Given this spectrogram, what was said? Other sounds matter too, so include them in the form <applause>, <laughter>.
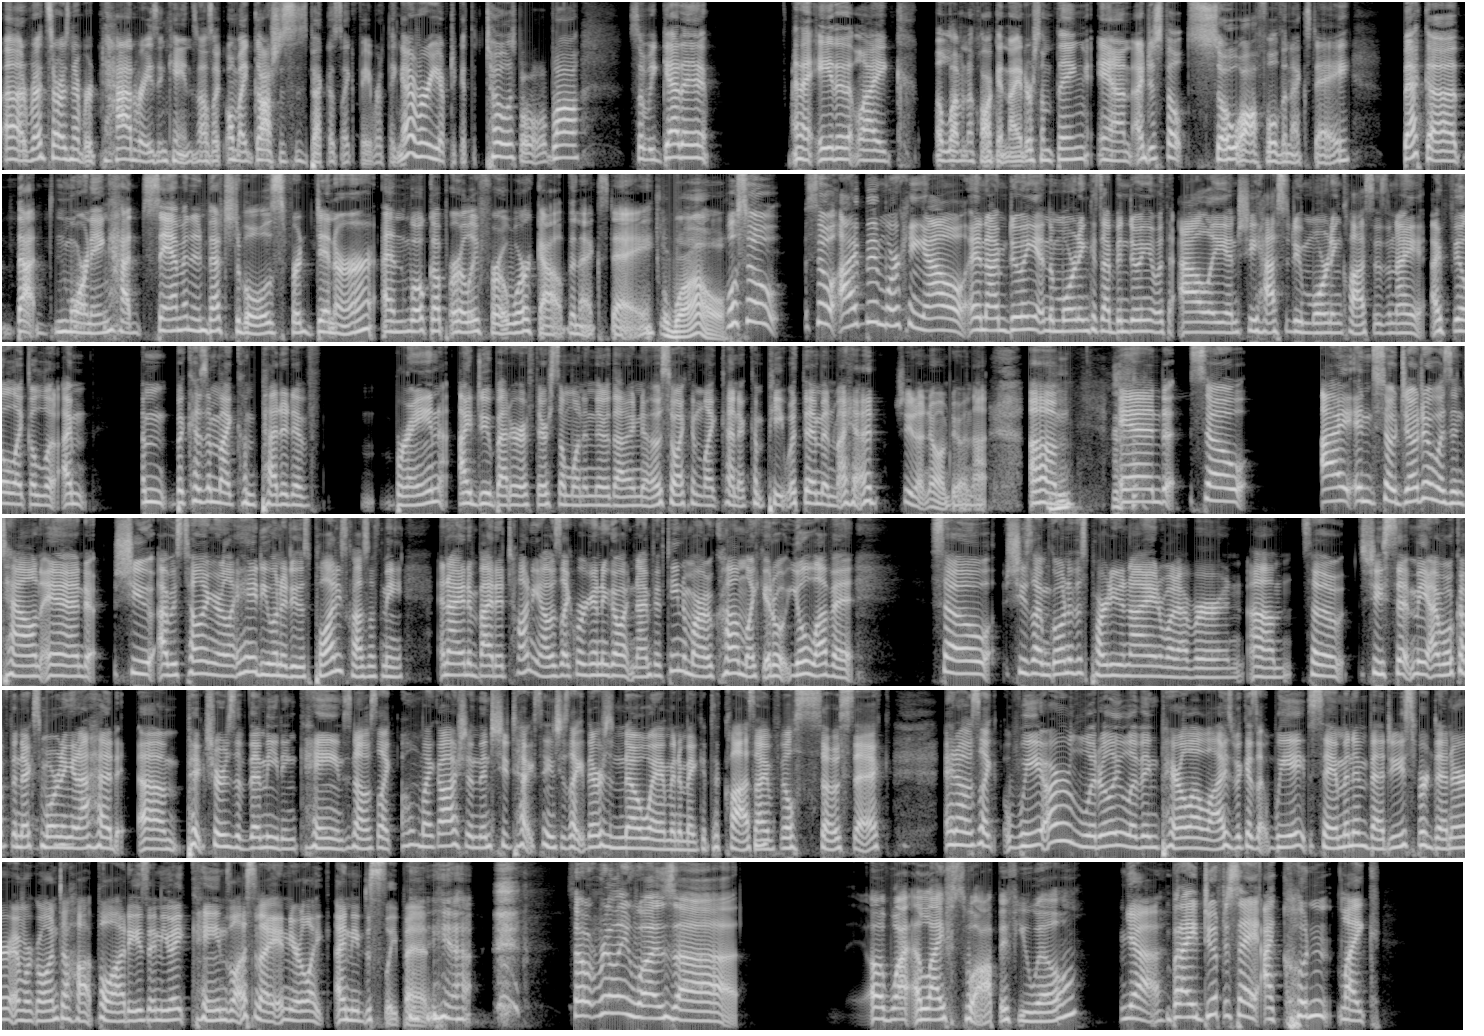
uh, Red Stars never had Raising Cane's. And I was like, oh my gosh, this is Becca's like favorite thing ever. You have to get the toast, blah, blah, blah, blah. So we get it. And I ate it at like 11 o'clock at night or something. And I just felt so awful the next day. Becca that morning had salmon and vegetables for dinner and woke up early for a workout the next day. Wow. Well, so so I've been working out and I'm doing it in the morning because I've been doing it with Allie and she has to do morning classes and I I feel like a little I'm I'm because of my competitive brain I do better if there's someone in there that I know so I can like kind of compete with them in my head. <laughs> She doesn't know I'm doing that. Um <laughs> and so I and so JoJo was in town and she I was telling her like, "Hey, do you want to do this Pilates class with me?" And I had invited Tanya. I was like, "We're going to go at 9:15 tomorrow. Come, like it'll you'll love it." So she's like, I'm going to this party tonight or whatever. And um, so she sent me, I woke up the next morning and I had um, pictures of them eating canes. And I was like, oh my gosh. And then she texted me and she's like, there's no way I'm going to make it to class. I <laughs> feel so sick. And I was like, we are literally living parallel lives because we ate salmon and veggies for dinner and we're going to hot Pilates and you ate canes last night and you're like, I need to sleep in. <laughs> yeah. So it really was uh, a what a life swap, if you will. yeah. But I do have to say, I couldn't like.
